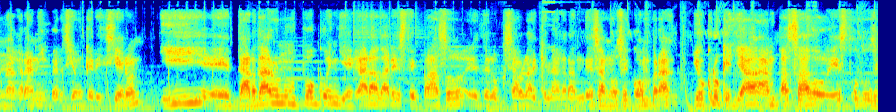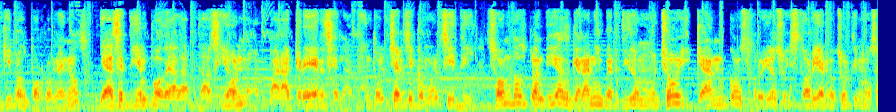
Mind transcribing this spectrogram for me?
una gran inversión que le hicieron, y eh, tardaron un poco en llegar a dar este paso, es de lo que se habla de que la grandeza no se compra. Yo creo que ya han pasado estos dos equipos por lo menos, ya ese tiempo de adaptación para creérsela, tanto el Chelsea como el City. Son dos plantillas que han invertido mucho y que han construido su historia en los últimos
